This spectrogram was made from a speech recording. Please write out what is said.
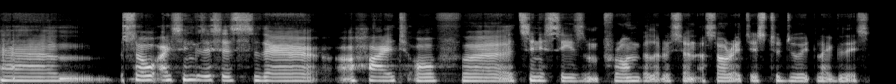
Um, so I think this is the height of uh, cynicism from Belarusian authorities to do it like this.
